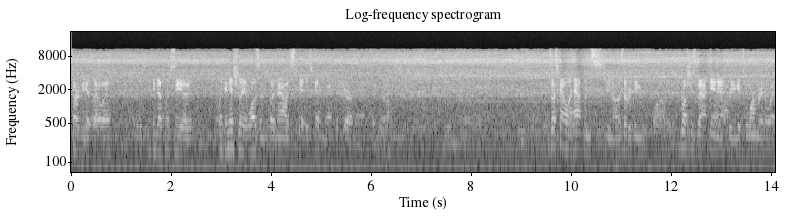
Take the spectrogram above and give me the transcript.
starting to get that way. So you can definitely see that. It, like initially it wasn't, but now it's it's getting there for sure. So that's kind of what happens, you know, as everything rushes back in after you get to warm right away.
